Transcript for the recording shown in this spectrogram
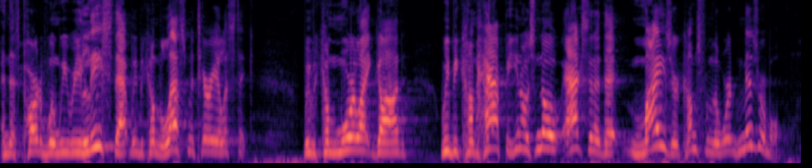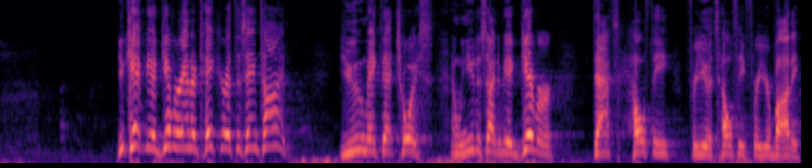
And that's part of when we release that, we become less materialistic. We become more like God. We become happy. You know, it's no accident that miser comes from the word miserable. You can't be a giver and a taker at the same time. You make that choice. And when you decide to be a giver, that's healthy for you, it's healthy for your body.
